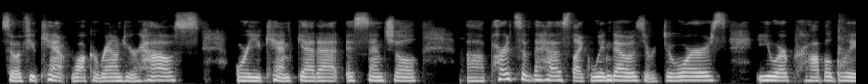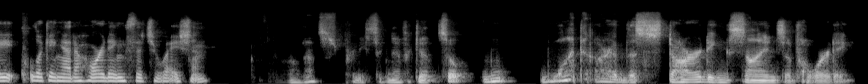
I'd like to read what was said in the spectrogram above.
So if you can't walk around your house or you can't get at essential uh, parts of the house like windows or doors, you are probably looking at a hoarding situation. Well, that's pretty significant. So, what are the starting signs of hoarding?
